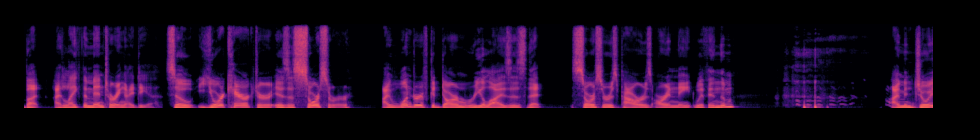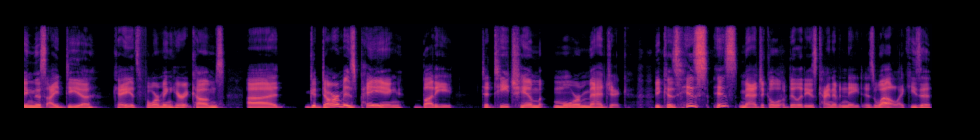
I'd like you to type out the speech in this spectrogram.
but I like the mentoring idea. So your character is a sorcerer. I wonder if Godarm realizes that sorcerer's powers are innate within them. I'm enjoying this idea. Okay, it's forming. Here it comes. Uh Godarm is paying Buddy to teach him more magic because his his magical ability is kind of innate as well. Like he's a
